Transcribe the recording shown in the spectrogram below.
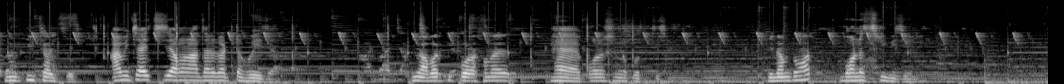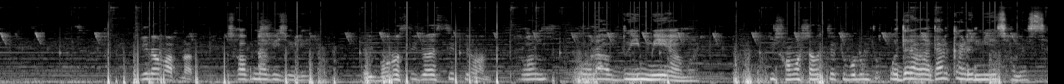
তুমি কি চাইছো? আমি চাইছি যে আমার আধার কার্ডটা হয়ে যাক। তুমি আবার কি পড়াশোনায় হ্যাঁ পড়াশোনা করতে চাই। কি নাম তোমার? বনশ্রী বিজলি কি নাম আপনার? স্বপ্না বিজলি। এই বনশ্রী জয়শ্রী কি হন? আমার ওরা দুই মেয়ে আমার। কি সমস্যা হচ্ছে একটু বলুন তো? ওদের আধার কার্ডের নিয়ে সমস্যা।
